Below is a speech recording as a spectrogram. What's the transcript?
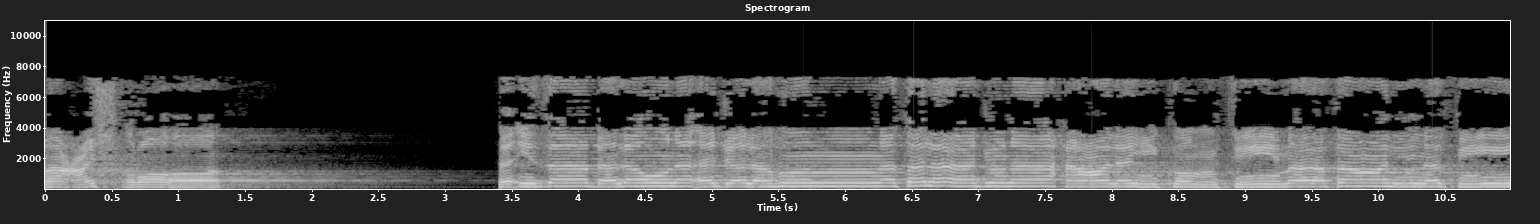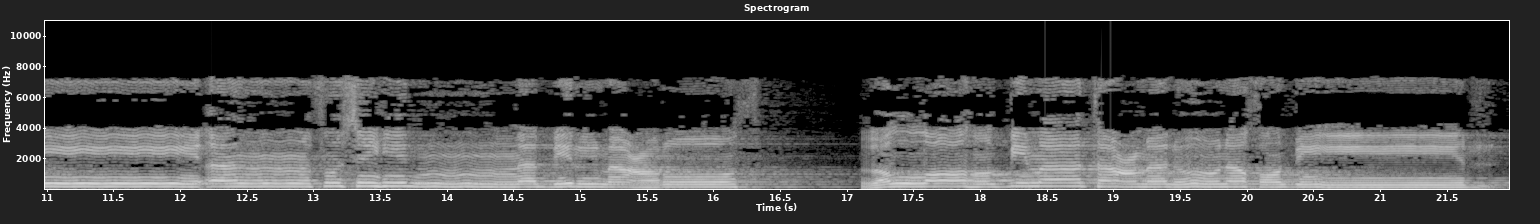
وعشرا. فإذا بلون أجلهن فلا جناح عليكم فيما فعلن في أنفسهن بالمعروف والله بما تعملون خبير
